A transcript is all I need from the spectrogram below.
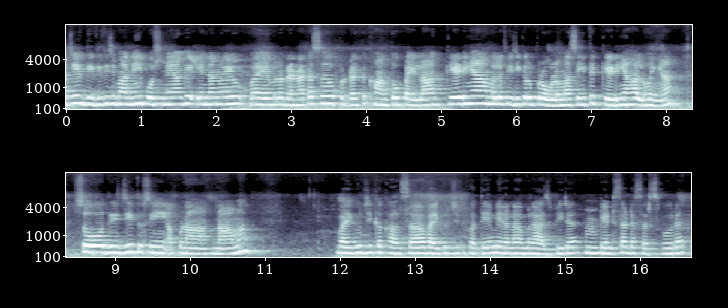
ਅੱਜ ਇਹ ਦੀਦੀ ਦੀ ਜ਼ਬਾਨੀ ਹੀ ਪੁੱਛਨੇ ਆ ਕਿ ਇਹਨਾਂ ਨੂੰ ਇਹ ਇਹ ਮਤਲਬ ਰੈਨਾਟਸ ਪ੍ਰੋਡਕਟ ਖਾਣ ਤੋਂ ਪਹਿਲਾਂ ਕਿਹੜੀਆਂ ਮਤਲਬ ਫਿਜ਼ੀਕਲ ਪ੍ਰੋਬਲਮਾਂ ਸੀ ਤੇ ਕਿਹੜੀਆਂ ਹੱਲ ਹੋਈਆਂ। ਸੋ ਦੀਦੀ ਜੀ ਤੁਸੀਂ ਆਪਣਾ ਨਾਮ? ਵਾਹਿਗੁਰੂ ਜੀ ਕਾ ਖਾਲਸਾ ਵਾਹਿਗੁਰੂ ਜੀ ਕੀ ਫਤਿਹ। ਮੇਰਾ ਨਾਮ ਰਾਜਵੀਰ ਹੈ। ਹਮ। ਪਿੰਡ ਸਾਡਾ ਸਰਸਪੁਰ ਹੈ।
